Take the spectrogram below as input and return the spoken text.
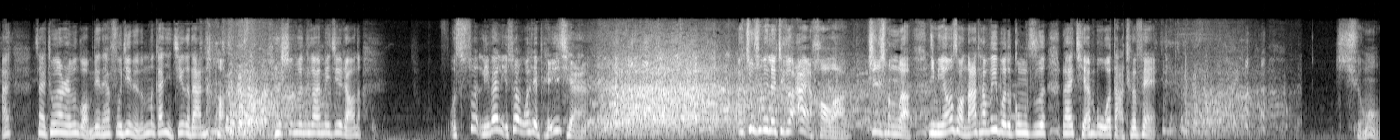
哎，在中央人民广播电台附近的，能不能赶紧接个单呢？顺风车还没接着呢，我算里外里算，我还得赔钱。就是为了这个爱好啊，支撑了你们杨嫂拿她微薄的工资来填补我打车费，穷。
